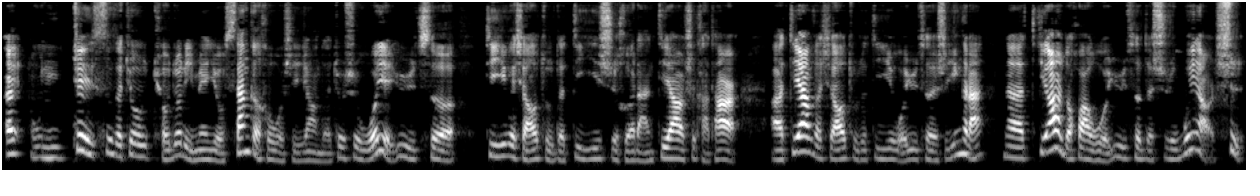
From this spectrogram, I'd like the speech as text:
哎，你这四个就球队里面有三个和我是一样的，就是我也预测。第一个小组的第一是荷兰，第二是卡塔尔啊。第二个小组的第一，我预测的是英格兰。那第二的话，我预测的是威尔士。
